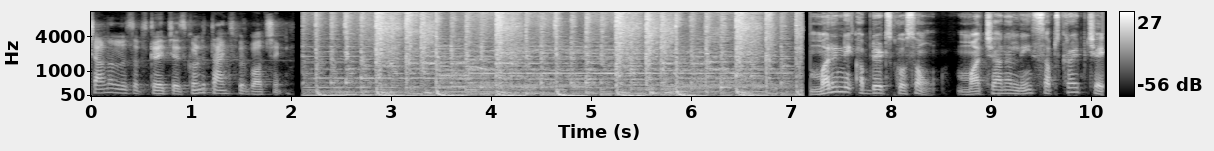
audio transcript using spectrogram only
ఛానల్ను సబ్స్క్రైబ్ చేసుకోండి. Thanks for watching. మరిన్ని అప్డేట్స్ కోసం మా ఛానల్ని సబ్స్క్రైబ్ చేయండి.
